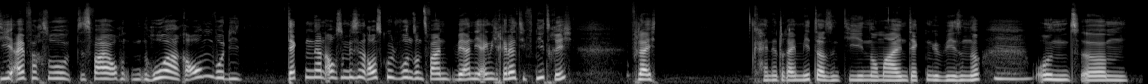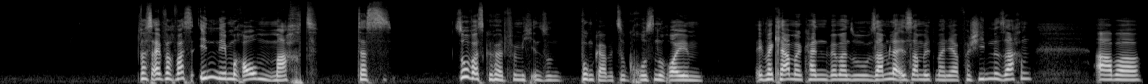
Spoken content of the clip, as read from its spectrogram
die einfach so, das war ja auch ein hoher Raum, wo die Decken dann auch so ein bisschen rausgeholt wurden, sonst waren, wären die eigentlich relativ niedrig. Vielleicht keine drei Meter sind die normalen Decken gewesen, ne? Und ähm, was einfach was in dem Raum macht, das sowas gehört für mich in so einen Bunker mit so großen Räumen. Ich meine, klar, man kann, wenn man so Sammler ist, sammelt man ja verschiedene Sachen, aber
